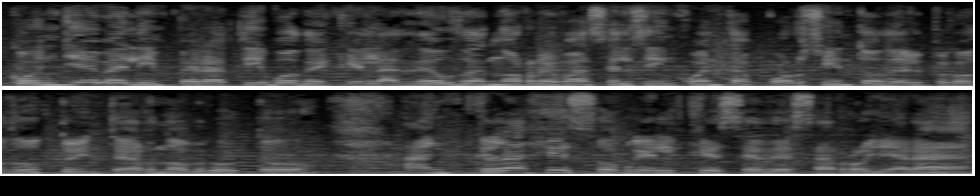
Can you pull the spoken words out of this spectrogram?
conlleva el imperativo de que la deuda no rebase el 50% del Producto Interno Bruto, anclaje sobre el que se desarrollará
